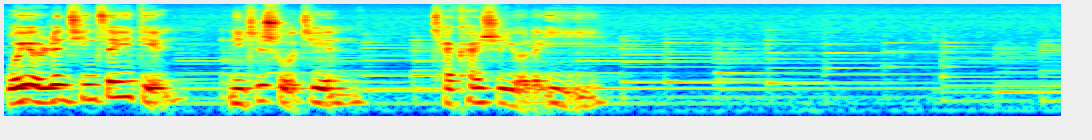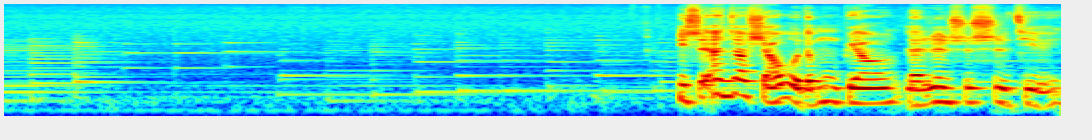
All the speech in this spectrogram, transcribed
唯有认清这一点，你之所见才开始有了意义。你是按照小我的目标来认识世界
